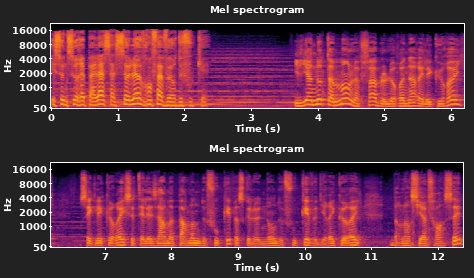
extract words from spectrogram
Et ce ne serait pas là sa seule œuvre en faveur de Fouquet. Il y a notamment la fable Le renard et l'écureuil On sait que l'écureuil, c'était les armes parlantes de Fouquet, parce que le nom de Fouquet veut dire écureuil dans l'ancien français.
